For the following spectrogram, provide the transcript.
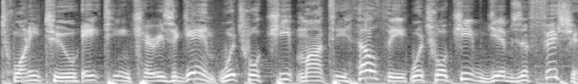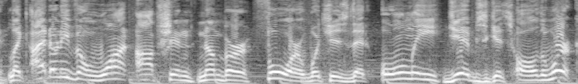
22, 18 carries a game, which will keep Monty healthy, which will keep Gibbs efficient. Like, I don't even want option number four, which is that only Gibbs gets all the work.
